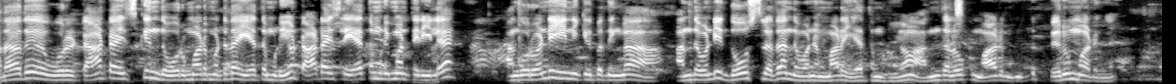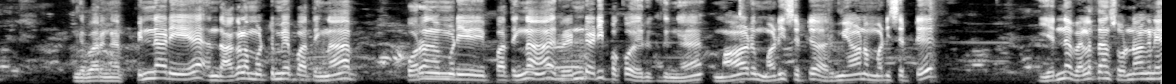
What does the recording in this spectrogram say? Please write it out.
அதாவது ஒரு டாடாய்ஸ்க்கு இந்த ஒரு மாடு மட்டும் தான் ஏற்ற முடியும். டாடாய்ஸில் ஏற்ற முடியுமான்னு தெரியல. அங்கே ஒரு வண்டி நிற்கிது பார்த்தீங்களா அந்த வண்டி தோஸ்தில் தான் இந்த வண்டி மாடை ஏற்ற முடியும். அந்த அளவுக்கு மாடு வந்து பெரும் மாடுங்க. இங்கே பாருங்க. பின்னாடியே அந்த அகலம் மட்டுமே பார்த்தீங்கன்னா பிறந்த மடி பார்த்தீங்கன்னா ரெண்டு அடி பக்கம் இருக்குதுங்க. மாடு மடி செட்டு அருமையான மடி செட்டு என்ன விலை தான் சொன்னாங்கன்னே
